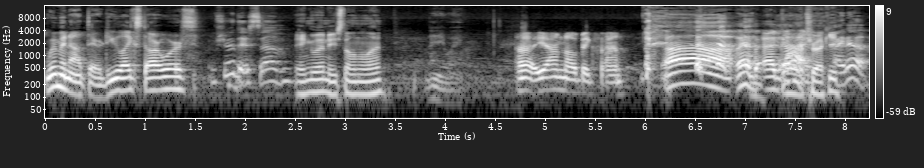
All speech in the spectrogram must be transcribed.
Women out there, do you like Star Wars? I'm sure there's some. England, are you still on the line? Anyway. Uh, yeah, I'm not a big fan. Ah, a, a Or guy. a Trekkie? I know.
